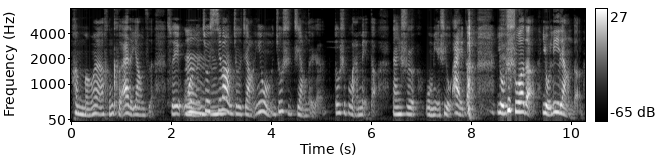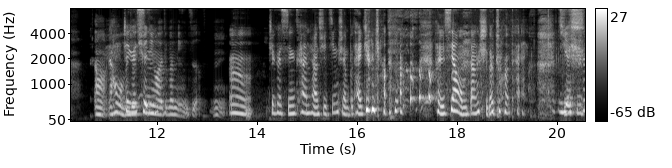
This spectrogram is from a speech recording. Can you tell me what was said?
很萌啊、很可爱的样子。所以我们就希望就是这样，因为我们就是这样的人。都是不完美的，但是我们也是有爱的，有说的，有力量的。嗯，然后我们这个就确定了这个名字。嗯，嗯，这颗星看上去精神不太正常的样子，很像我们当时的状态，也是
